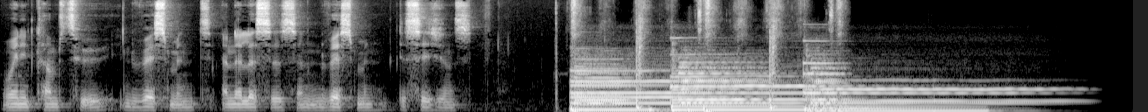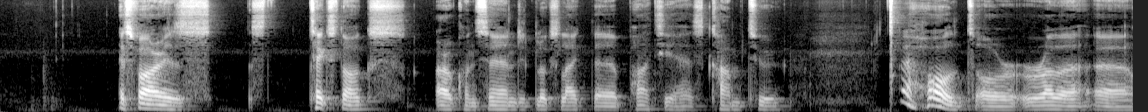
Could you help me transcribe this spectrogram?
when it comes to investment analysis and investment decisions. As far as tech stocks are concerned, it looks like the party has come to a halt, or rather, uh,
